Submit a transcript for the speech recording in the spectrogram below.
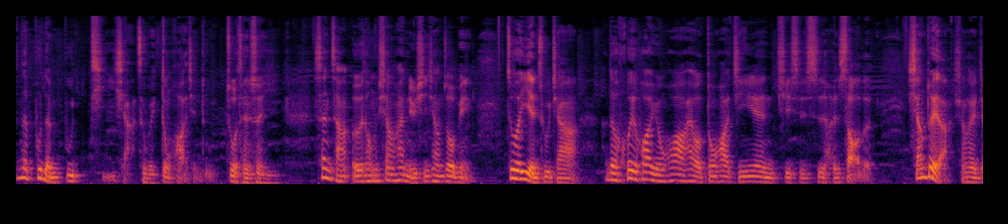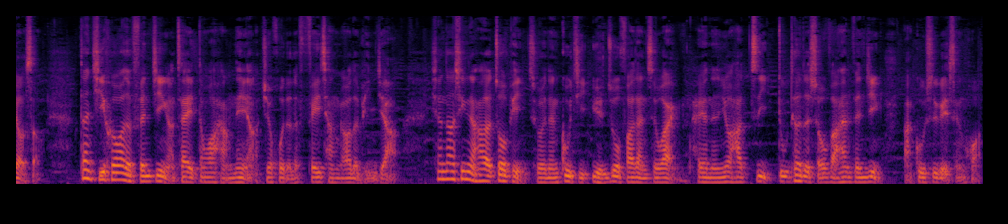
真的不能不提一下这位动画监督佐藤顺一。擅长儿童向和女性向作品，作为演出家，他的绘画、原画还有动画经验其实是很少的，相对啦，相对较少。但其绘画的分镜啊，在动画行内啊，就获得了非常高的评价。相当欣赏他的作品，除了能顾及原作发展之外，还有能用他自己独特的手法和分镜，把故事给深化。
